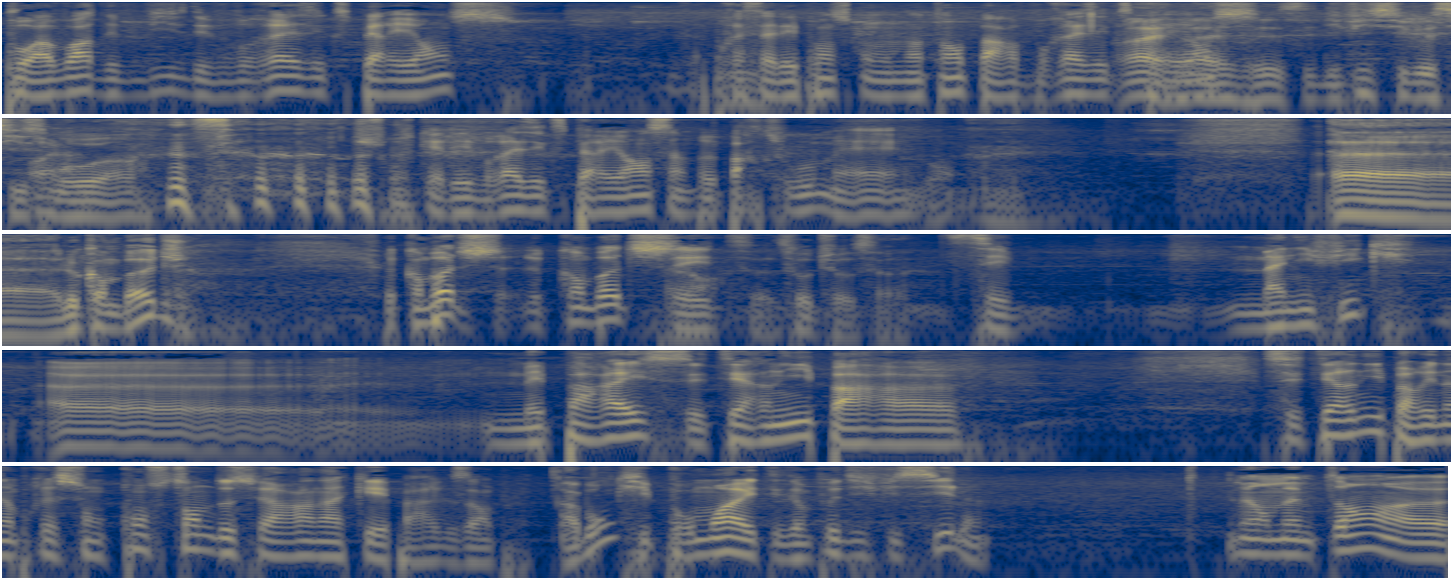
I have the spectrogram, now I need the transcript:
pour avoir des, vivre des vraies expériences. Après, ça dépend ce qu'on entend par vraies Ouais, ouais, expériences. c'est difficile aussi ce Voilà. mot. hein. je trouve qu'il y a des vraies expériences un peu partout, mais bon. Euh, le Cambodge Le Cambodge, le Cambodge, c'est autre chose. c'est magnifique, euh, mais pareil, c'est terni par, euh, c'est terni par une impression constante de se faire arnaquer, par exemple. Ah bon? qui pour moi était un peu difficile. Mais en même temps, euh,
